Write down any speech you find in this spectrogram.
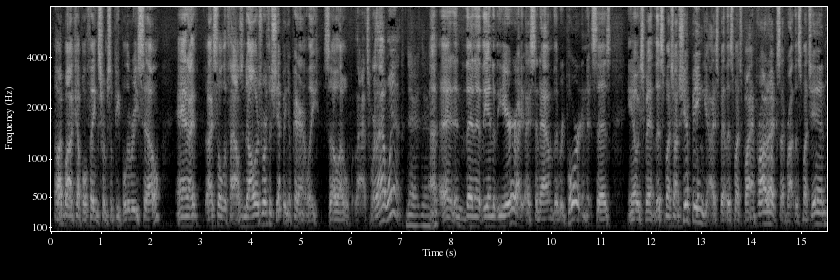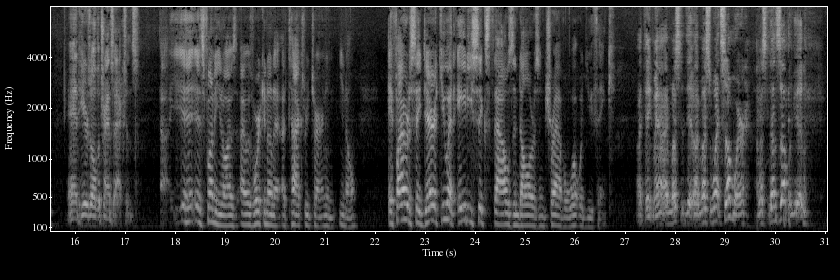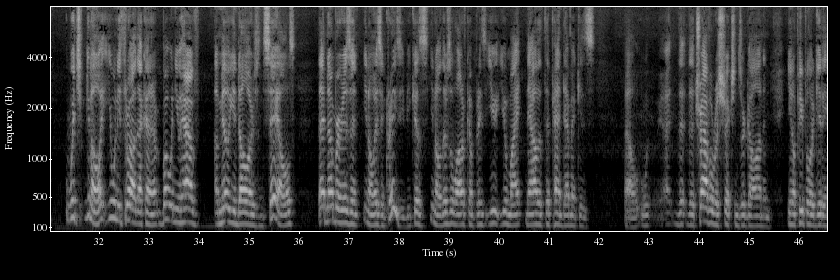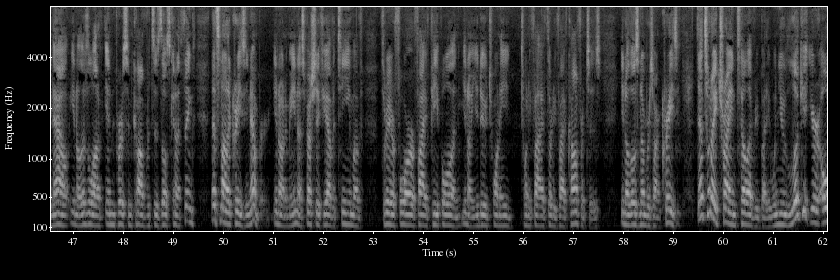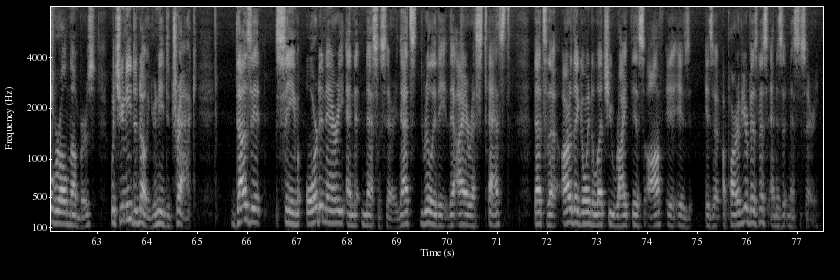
Oh, I bought a couple things from some people to resell." And I, I sold a thousand dollars worth of shipping apparently, so uh, that's where that went. There, Uh, and, and then at the end of the year, I, I send out the report, and it says, you know, we spent this much on shipping. I spent this much buying products. I brought this much in, and here's all the transactions. it- it's funny, you know. I was I was working on a, a tax return, and you know, if I were to say, Derek, you had eighty six thousand dollars in travel, what would you think? I think, man, I must have. I must have went somewhere. I must have done something good. Which you know, you when you throw out that kind of, but when you have a million dollars in sales, that number isn't you know isn't crazy because you know there's a lot of companies you you might now that the pandemic is, well, uh, the the travel restrictions are gone and you know people are getting out. You know, there's a lot of in person conferences, those kind of things. That's not a crazy number. You know what I mean? Especially if you have a team of three or four or five people and you know you do 20 25 35 conferences you know those numbers aren't crazy. That's what i try and tell everybody. When you look at your overall numbers which you need to know you need to track does it seem ordinary and necessary? That's really the, the irs test. That's the are they going to let you write this off? Is is it a part of your business and is it necessary?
